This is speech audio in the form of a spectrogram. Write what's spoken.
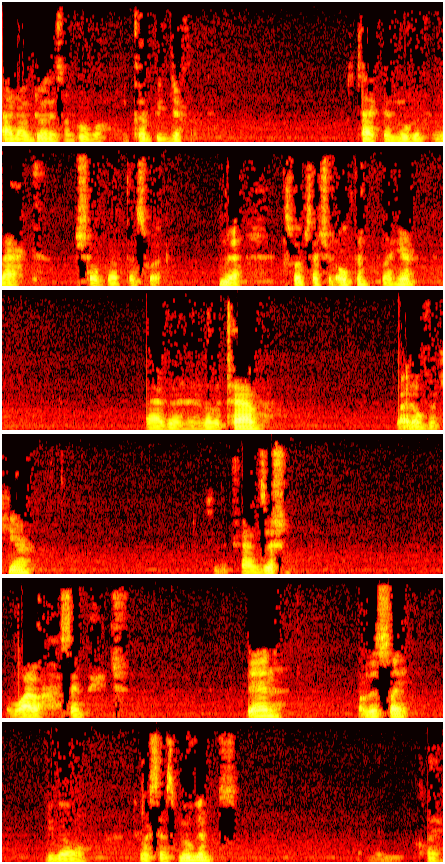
And I'm doing this on Google. It could be different. Just type in Mugen for Mac. Show up this way. Yeah, this website should open right here. I have another tab right over here. See the transition. Voila, same page. Then on this site, you go to where it says Mugens. And then you click.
